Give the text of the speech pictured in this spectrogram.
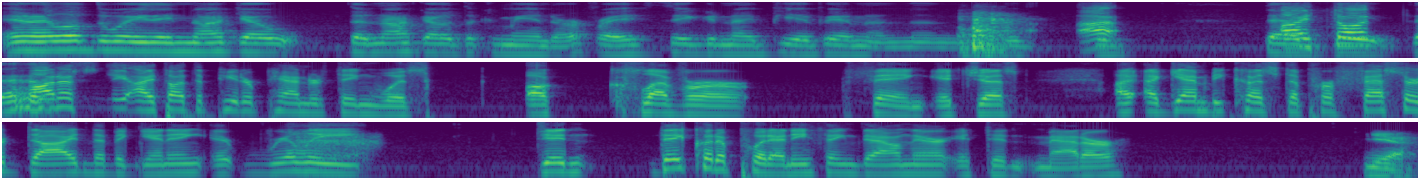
And I love the way they knock out the knock out the commander. If I say goodnight, Peter Pan, and then the, I- that- I thought, that- honestly, I thought the Peter Panda thing was a clever thing. It just, I, again, because the professor died in the beginning, it really didn't. They could have put anything down there; it didn't matter, Yeah,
